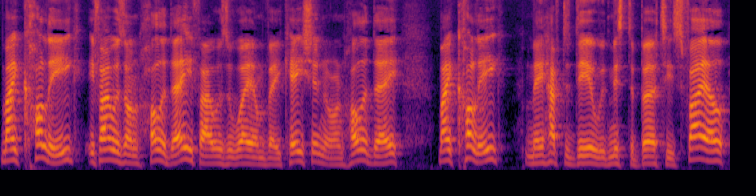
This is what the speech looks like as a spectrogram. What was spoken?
my colleague, if I was on holiday, if I was away on vacation or on holiday, my colleague may have to deal with Mr. Bertie's file,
